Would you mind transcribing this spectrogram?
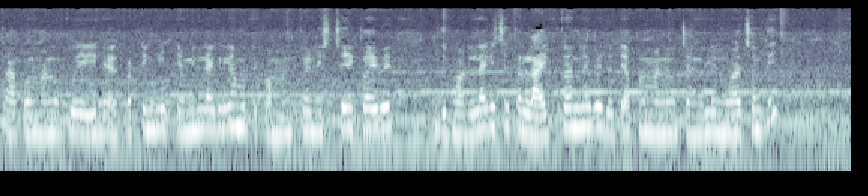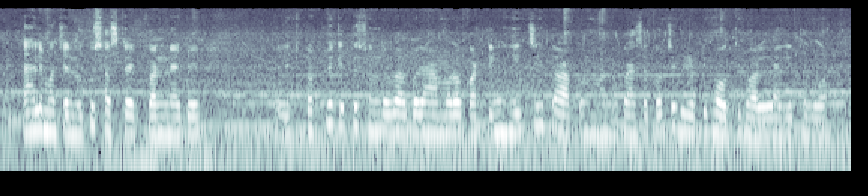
तो आपण हेयर कटिंग लुक केमी लगे मत कमेंट कर निश्चय कहे जब भल लगी तो लाइक करे जब आप चेल नुआ अच्छे मो चेल को सब्सक्राइब करे देखिए केते सुंदर भाव में आम कटिंग तो आपण मशा करीडियोटी बहुत ही भल लगे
